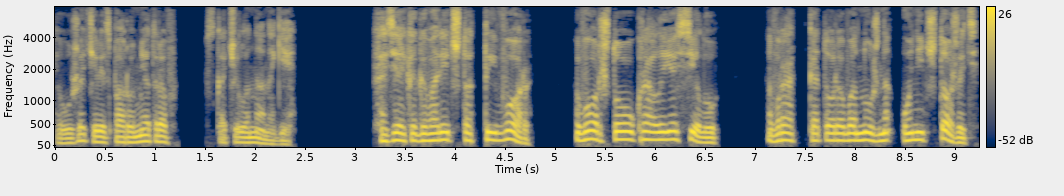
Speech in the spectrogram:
и уже через пару метров вскочила на ноги. «Хозяйка говорит, что ты вор, вор, что украл ее силу, враг которого нужно уничтожить».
